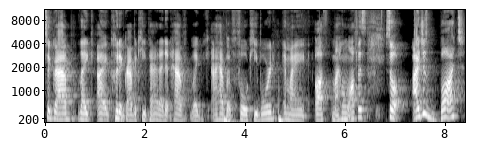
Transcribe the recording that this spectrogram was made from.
to grab like I couldn't grab a keypad. I didn't have like I have a full keyboard in my off my home office. So I just bought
